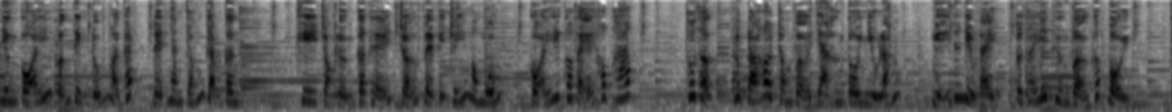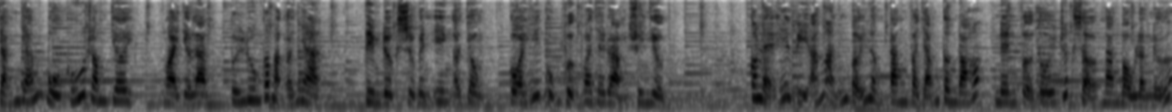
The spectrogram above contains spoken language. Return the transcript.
nhưng cô ấy vẫn tìm đủ mọi cách để nhanh chóng giảm cân. Khi trọng lượng cơ thể trở về vị trí mong muốn, cô ấy có vẻ hốc hác. Thu thật, lúc đó trong vợ già hơn tôi nhiều lắm. Nghĩ đến điều này, tôi thấy thương vợ gấp bội. Chẳng dám bù khú rong chơi. Ngoài giờ làm, tôi luôn có mặt ở nhà. Tìm được sự bình yên ở chồng, cô ấy cũng vượt qua giai đoạn suy nhược có lẽ vì ám ảnh bởi lần tăng và giảm cân đó nên vợ tôi rất sợ mang bầu lần nữa,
